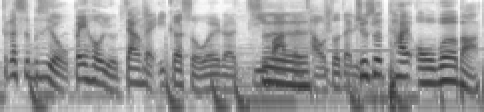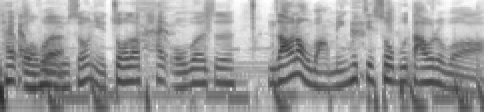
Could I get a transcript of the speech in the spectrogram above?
这个是不是有背后有这样的一个所谓的计划跟操作在里面？就是太 over 吧，太太 over，over 有时候你做到太 over 是，你知道那种网民会接受不到的哦。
